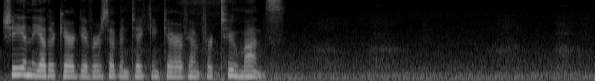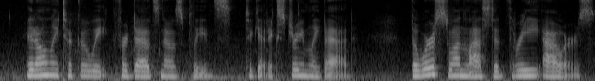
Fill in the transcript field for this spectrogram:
she and the other caregivers have been taking care of him for two months. It only took a week for Dad's nosebleeds to get extremely bad. The worst one lasted three hours.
